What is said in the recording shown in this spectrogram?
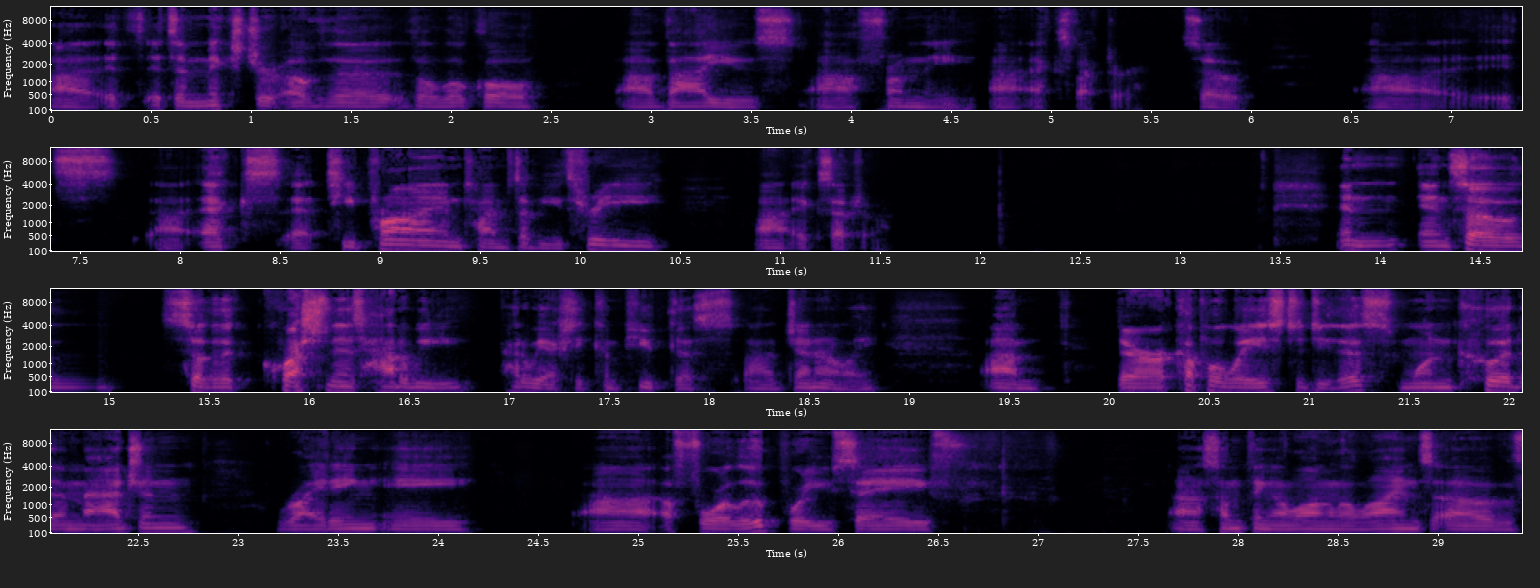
uh, it's it's a mixture of the the local uh, values uh, from the uh, x vector. So uh, it's uh, x at t prime times w3, uh, etc. And and so so the question is how do we how do we actually compute this uh, generally? Um, there are a couple ways to do this. One could imagine writing a uh, a for loop where you say uh, something along the lines of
